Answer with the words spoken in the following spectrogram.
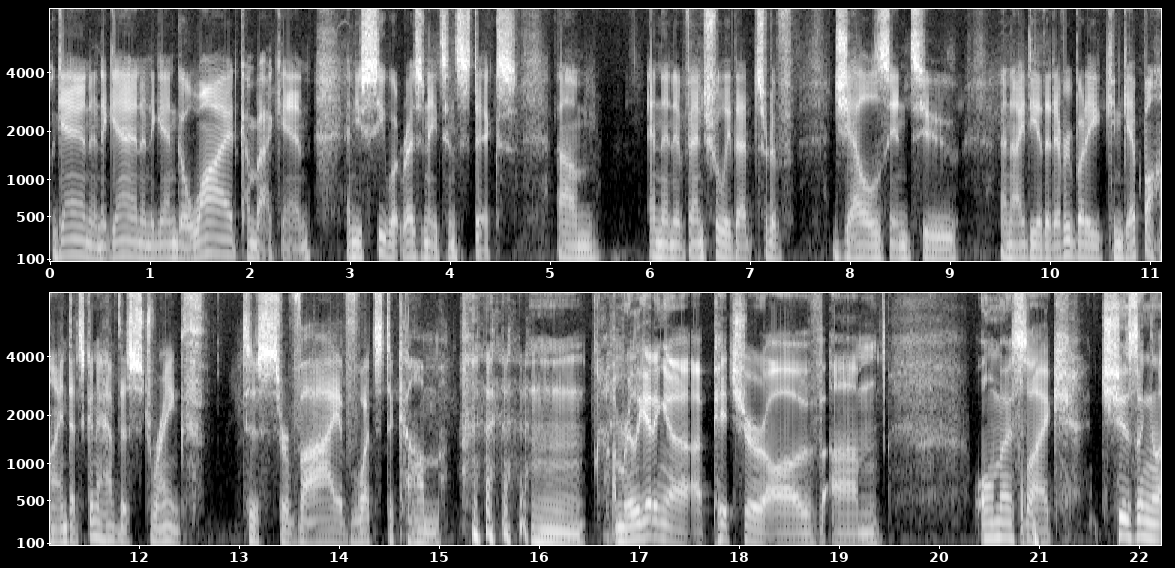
again and again and again, go wide, come back in, and you see what resonates and sticks. Um, and then eventually that sort of gels into an idea that everybody can get behind that's going to have the strength to survive what's to come. I'm really getting a, a picture of um, almost like chiseling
